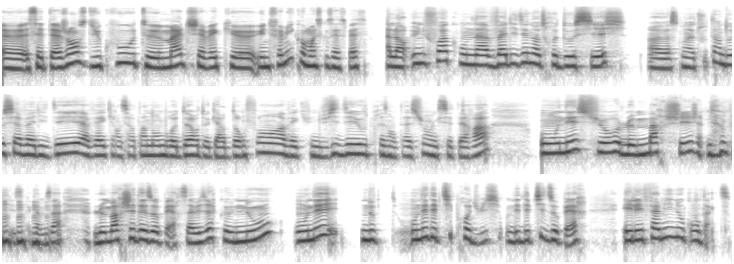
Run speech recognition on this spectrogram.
euh, cette agence, du coup, te match avec une famille. Comment est-ce que ça se passe? Alors, une fois qu'on a validé notre dossier, parce qu'on a tout un dossier à valider avec un certain nombre d'heures de garde d'enfants, avec une vidéo de présentation, etc., on est sur le marché, j'aime bien appeler ça comme ça, le marché des opères. Ça veut dire que nous, on est, on est des petits produits, on est des petites opères, et les familles nous contactent.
